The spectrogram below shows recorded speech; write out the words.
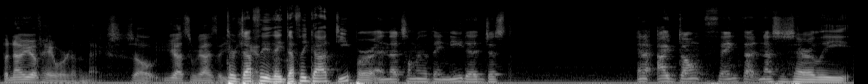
But now you have Hayward in the mix, so you got some guys that you they're definitely they definitely got deeper, and that's something that they needed. Just, and I- I don't think that necessarily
